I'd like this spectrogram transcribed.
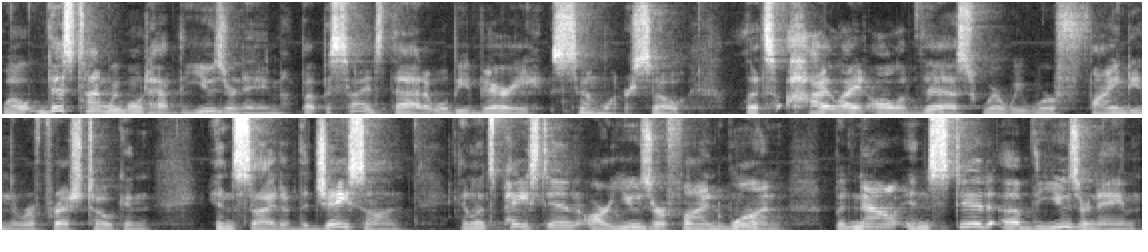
Well, this time we won't have the username, but besides that, it will be very similar. So let's highlight all of this where we were finding the refresh token inside of the JSON. And let's paste in our user find one. But now instead of the username,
